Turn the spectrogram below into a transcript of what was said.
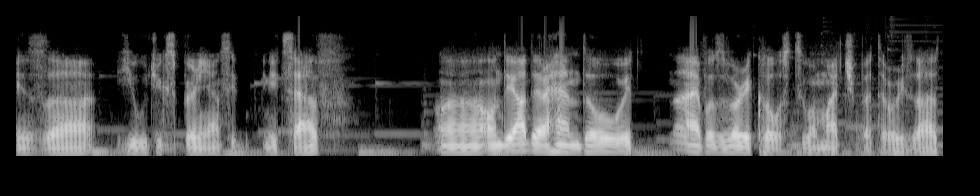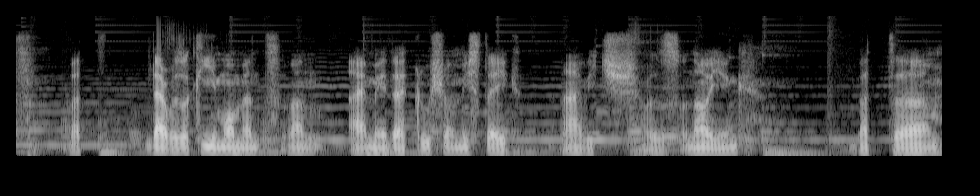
is a huge experience in, itself. Uh, on the other hand, though, it, I was very close to a much better result, but there was a key moment when I made a crucial mistake, uh, which was annoying. But um,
